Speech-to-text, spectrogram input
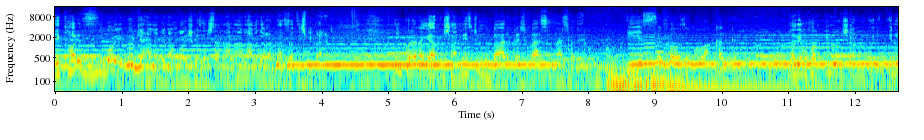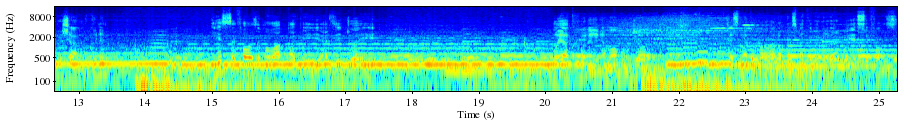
یک کار زیبایی بود که همه به نمایش گذاشتن. الان هم همه دارن لذتش می‌برن. این کلر اگر روشن نیست چون برقش وصل نشده. این یه سفاز موقته. ما اگه بخوام اینو روشن می‌کنیم اینو روشن می‌کنیم یه سفاز موقتی از یه جایی. باید خونه امام اونجا. قسمت خواهرها قسمت برادر با یه سفاز.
